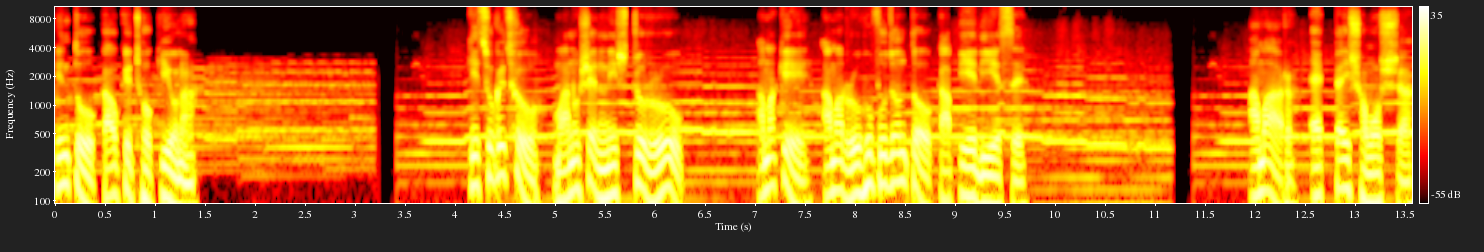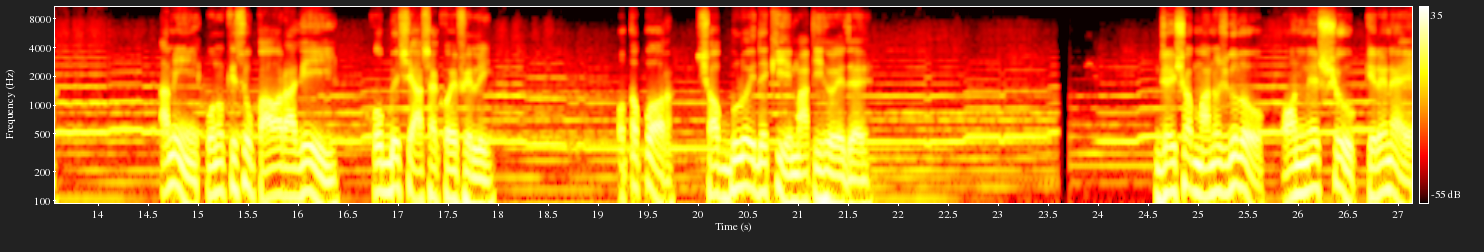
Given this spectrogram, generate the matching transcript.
কিন্তু কাউকে ঠকিও না। কিছু কিছু মানুষের নিষ্ঠুর রূপ আমাকে আমার রুহু পর্যন্ত কাঁপিয়ে দিয়েছে। আমার একটাই সমস্যা, আমি কোনো কিছু পাওয়ার আগেই খুব বেশি আশা করে ফেলি। অতঃপর সবগুলোই দেখি মাটি হয়ে যায়। যেই সব মানুষগুলো অন্যের সুখ কেড়ে নেয়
